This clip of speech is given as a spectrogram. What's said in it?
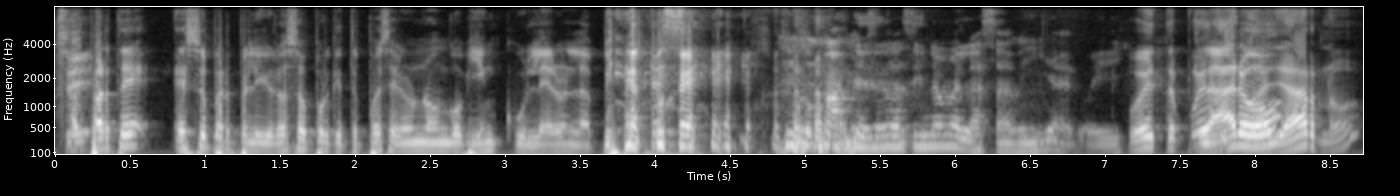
Sí. Aparte, es súper peligroso porque te puede salir un hongo bien culero en la piel, güey. No mames, esa sí no me la sabía, güey. Güey, te puedes Claro. desmayar, ¿no?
